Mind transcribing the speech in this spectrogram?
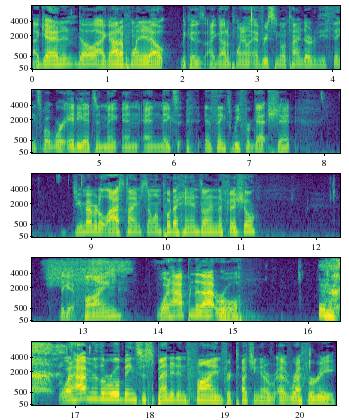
again though. I gotta point it out because I gotta point out every single time WWE thinks, but we're idiots and make and and makes and thinks we forget shit. Do you remember the last time someone put a hands on an official? They get fined. What happened to that rule? what happened to the rule being suspended and fined for touching a, a referee?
